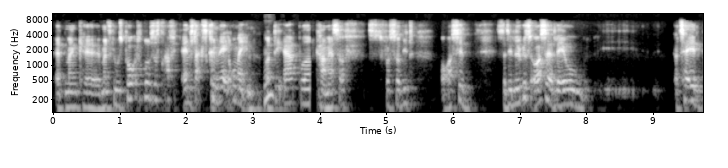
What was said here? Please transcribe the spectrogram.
at man, kan, man skal huske på, at forbrydelse og straf er en slags kriminalroman. Mm. Og det er både Karamazov for så vidt også. Så det lykkedes også at lave at tage en,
